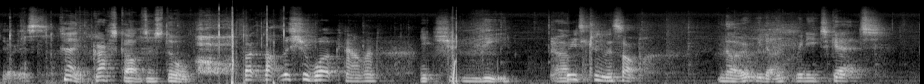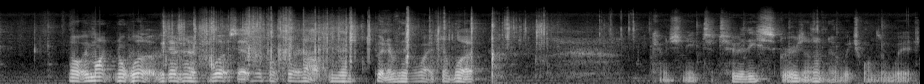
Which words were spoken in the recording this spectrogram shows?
There it is. Okay, graphics card's installed. That, that, this should work now then. It should indeed. we Um, need to clean this up. no, we don't. We need to get. Well, it might not work. We don't know if it works yet. There's no point it up and then putting everything away if it don't work. Okay, we just need to two of these screws. I don't know which ones are which.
